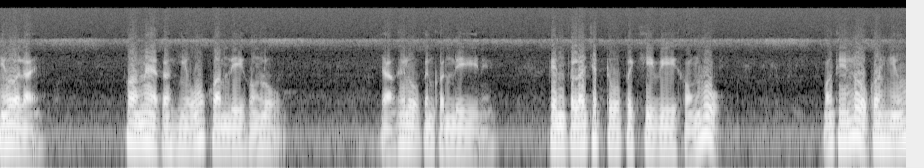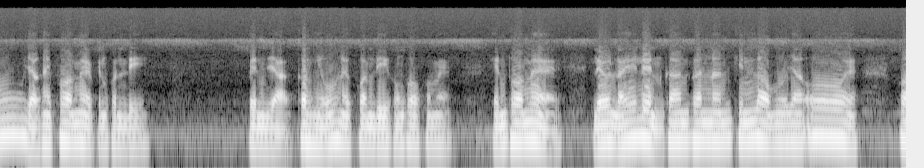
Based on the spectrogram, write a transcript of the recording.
หิวอะไร พ่อแม่ก็หิวความดีของลูก อยากให้ลูกเป็นคนดีเนี่ย เป็นปรชัตโตไปคีวีของลูก บางทีลูกก็หิว อยากให้พ่อแม่เป็นคนดี เป็นอยากก็หิวในความดีของพ่อพ่อแม่ เห็นพ่อแม่ เลี้ยวไหลเล่นการพนนันกินเหล้าเมายาโอ้ยพ่อ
